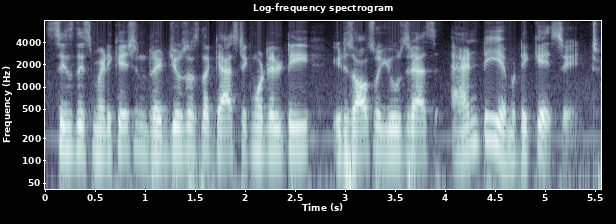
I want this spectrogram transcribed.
Since this medication reduces the gastric motility, it is also used as antiemetic agent.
